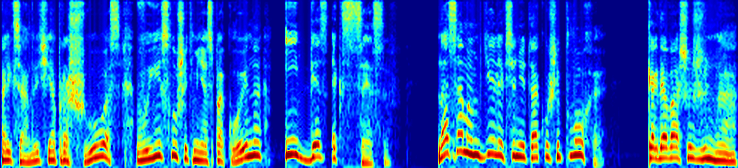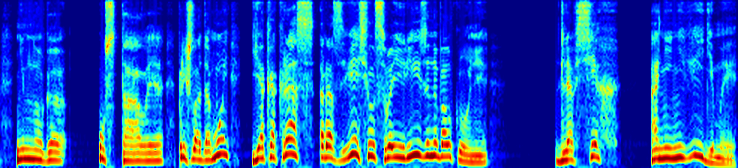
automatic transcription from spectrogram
Александрович, я прошу вас выслушать меня спокойно и без эксцессов. На самом деле все не так уж и плохо. Когда ваша жена немного усталая пришла домой, я как раз развесил свои ризы на балконе. Для всех они невидимые,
